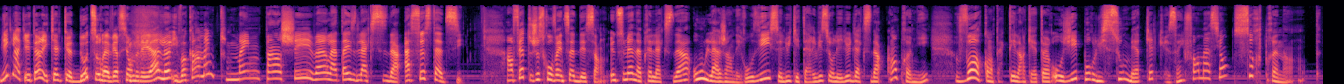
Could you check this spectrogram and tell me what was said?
Bien que l'enquêteur ait quelques doutes sur la version de Réal, il va quand même tout de même pencher vers la thèse de l'accident à ce stade-ci. En fait, jusqu'au 27 décembre, une semaine après l'accident, où l'agent des Rosiers, celui qui est arrivé sur les lieux de l'accident en premier, va contacter l'enquêteur Augier pour lui soumettre quelques informations surprenantes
